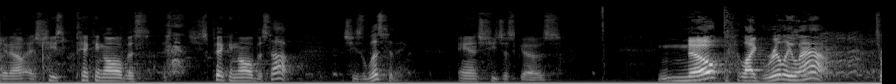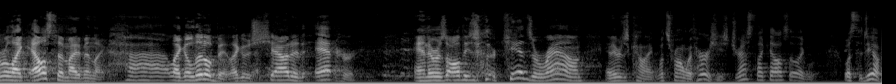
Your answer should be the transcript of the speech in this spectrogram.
you know, and she's picking all this, she's picking all this up. She's listening, and she just goes, "Nope," like really loud, to where like Elsa might have been like, "Ha," like a little bit, like it was shouted at her. And there was all these other kids around, and they were just kind of like, "What's wrong with her? She's dressed like Elsa. Like, what's the deal?"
